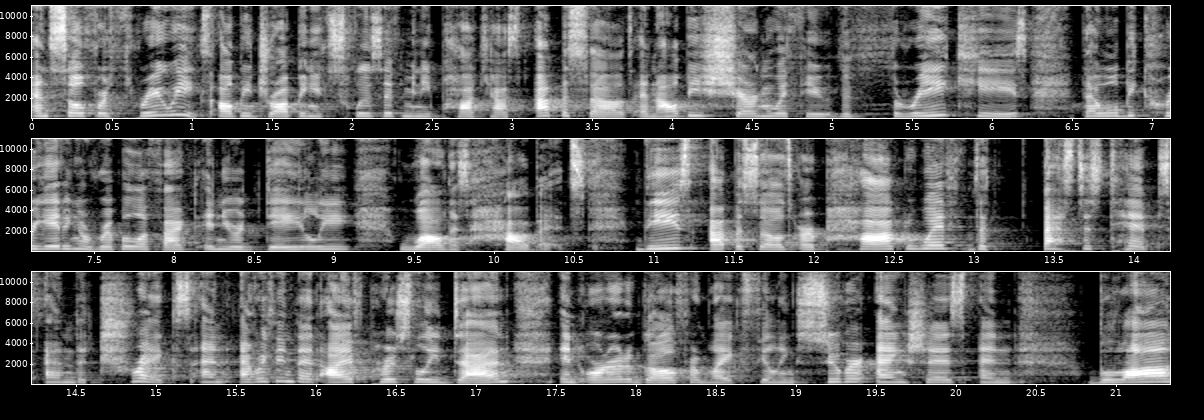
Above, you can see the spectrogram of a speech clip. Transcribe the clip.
And so, for three weeks, I'll be dropping exclusive mini podcast episodes and I'll be sharing with you the three keys that will be creating a ripple effect in your daily wellness habits. These episodes are packed with bestest tips and the tricks and everything that I've personally done in order to go from like feeling super anxious and blah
